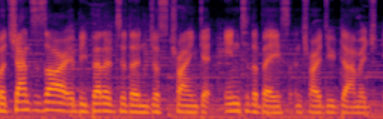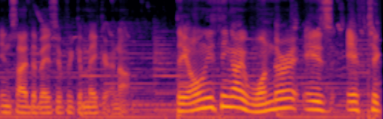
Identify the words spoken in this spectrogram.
But chances are it'd be better to then just try and get into the base and try to do damage inside the base if we can make it or not. The only thing I wonder is if to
